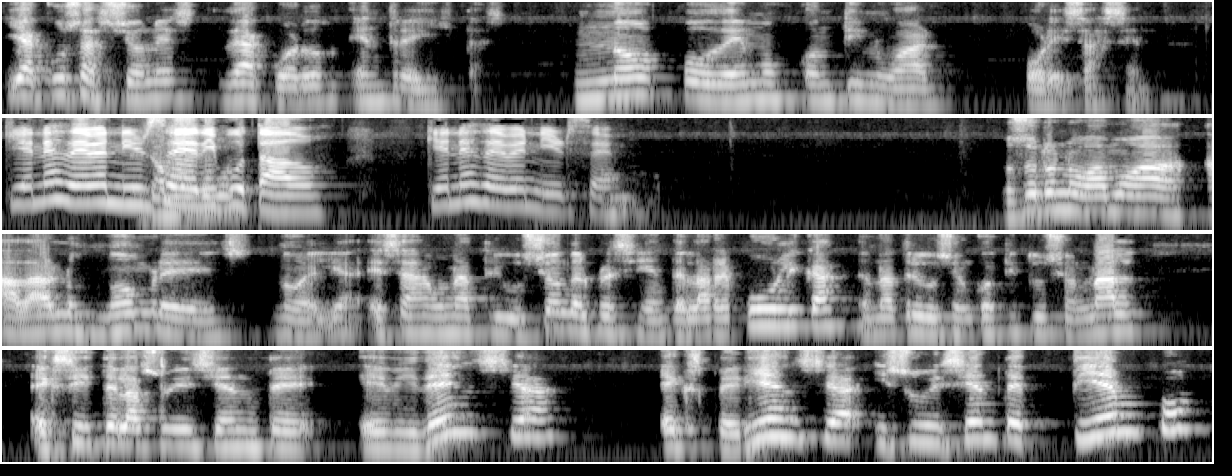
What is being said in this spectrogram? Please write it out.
y acusaciones de acuerdos entreguistas no podemos continuar por esa senda. ¿Quiénes deben irse, diputado? ¿Quiénes deben irse? Nosotros no vamos a, dar los nombres, Noelia. Esa es una atribución del presidente de la República, es una atribución constitucional. Existe la suficiente evidencia, experiencia y suficiente tiempo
